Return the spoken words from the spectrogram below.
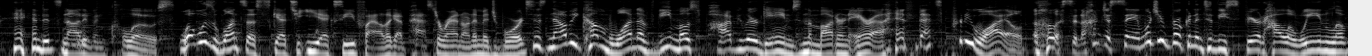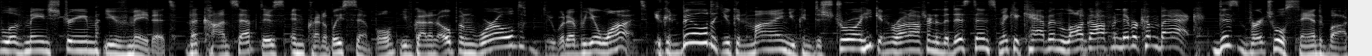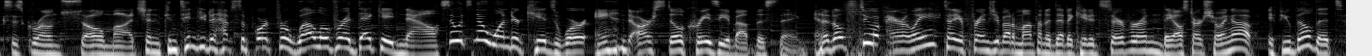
and it's not even close. What was once a sketchy exe file that got passed around on image boards has now become one of the most popular games in the modern era, and that's pretty wild. Listen, I'm just saying, once you've broken into the Spirit Halloween level of mainstream, you've made it. The concept is incredibly simple. You've got an open world, do whatever you want. You can build, you can mine, you can destroy, you can run off into the distance, make a cabin, log off, and never come back. This virtual sandbox Box has grown so much and continued to have support for well over a decade now, so it's no wonder kids were and are still crazy about this thing. And adults too, apparently. Tell your friends you about a month on a dedicated server and they all start showing up. If you build it,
